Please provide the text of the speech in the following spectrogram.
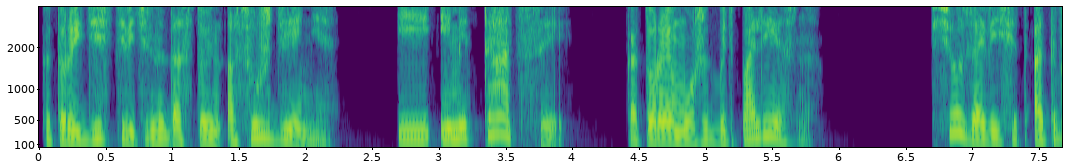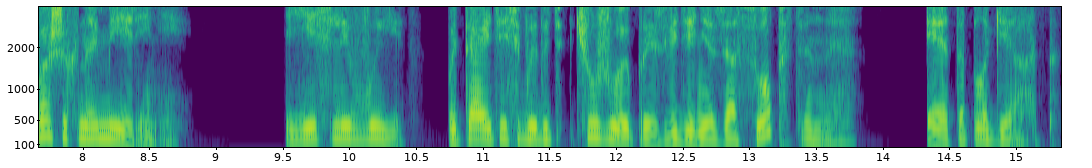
который действительно достоин осуждения, и имитацией, которая может быть полезна. Все зависит от ваших намерений. Если вы пытаетесь выдать чужое произведение за собственное, это плагиат.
